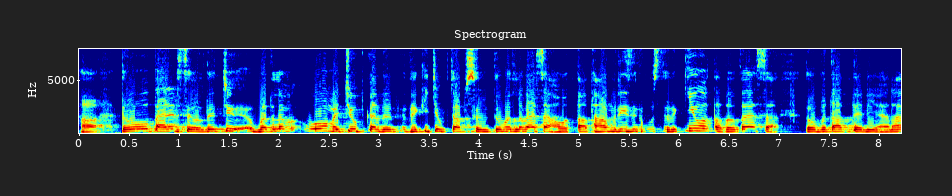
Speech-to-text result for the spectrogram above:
हाँ तो पेरेंट्स से बोलते मतलब वो हमें चुप कर देते थे कि चुपचाप सुन तो मतलब ऐसा होता था। हम रीजन पूछते थे क्यों होता था? तो ऐसा तो बताते नहीं है ना?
